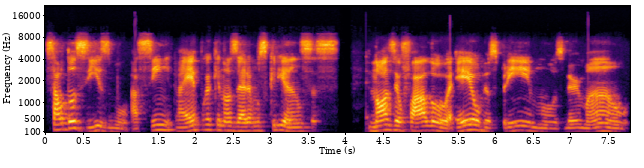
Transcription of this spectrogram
saudosismo, assim, na época que nós éramos crianças. Nós, eu falo, eu, meus primos, meu irmão,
